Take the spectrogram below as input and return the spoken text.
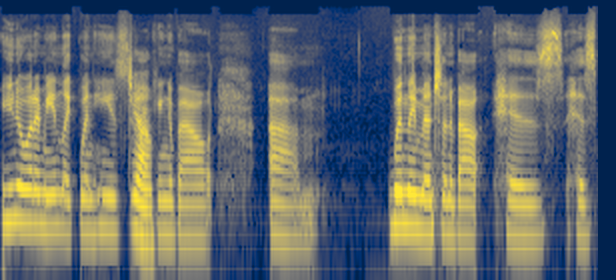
You know what I mean? Like when he's Yeah. talking about um when they mention about his his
